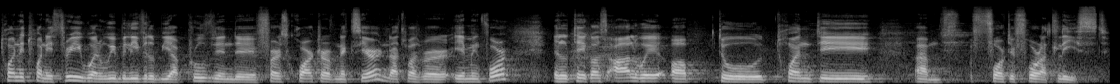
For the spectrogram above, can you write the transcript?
2023, when we believe it'll be approved in the first quarter of next year, that's what we're aiming for. It'll take us all the way up to 2044 um, at least.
